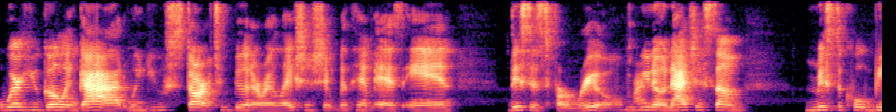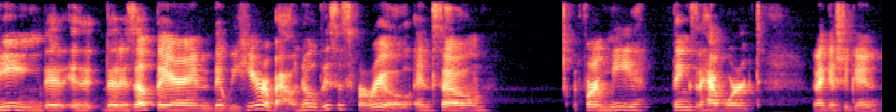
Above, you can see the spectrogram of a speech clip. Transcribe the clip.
where you go in God when you start to build a relationship with him as in this is for real. Right. You know, not just some mystical being that is, that is up there and that we hear about. No, this is for real. And so for me, things that have worked, and I guess you can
